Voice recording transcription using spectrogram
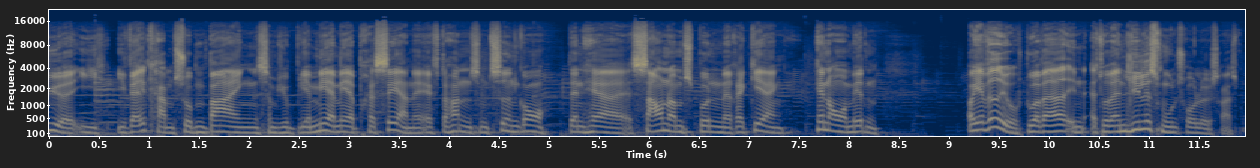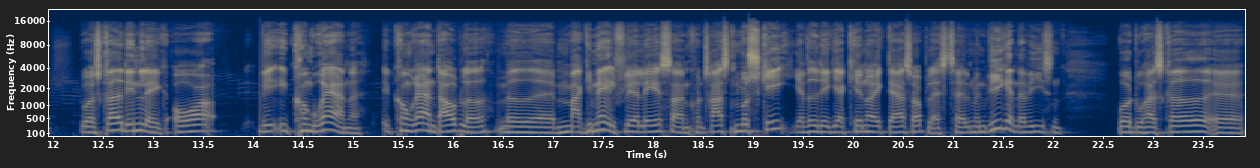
dyr i, i valgkampsåbenbaringen, som jo bliver mere og mere presserende efterhånden, som tiden går. Den her savnomspundne regering hen over midten. Og jeg ved jo, du har været en, altså, du har været en lille smule trådløs, Rasmus. Du har skrevet et indlæg over ved et konkurrerende, et konkurrerende dagblad med øh, marginal flere læsere end kontrast. Måske, jeg ved det ikke, jeg kender ikke deres opladstal, men Weekendavisen, hvor du har skrevet øh,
